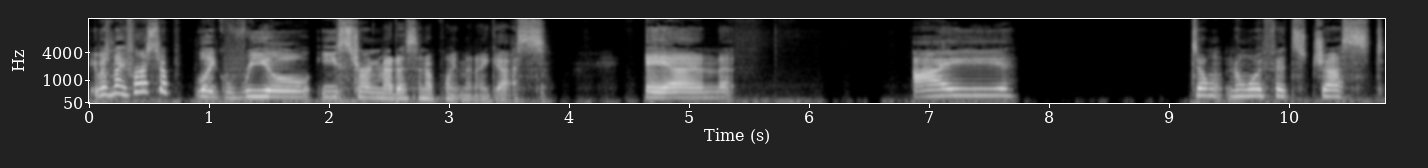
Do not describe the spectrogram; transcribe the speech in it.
it was my first like real eastern medicine appointment, I guess. And I don't know if it's just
